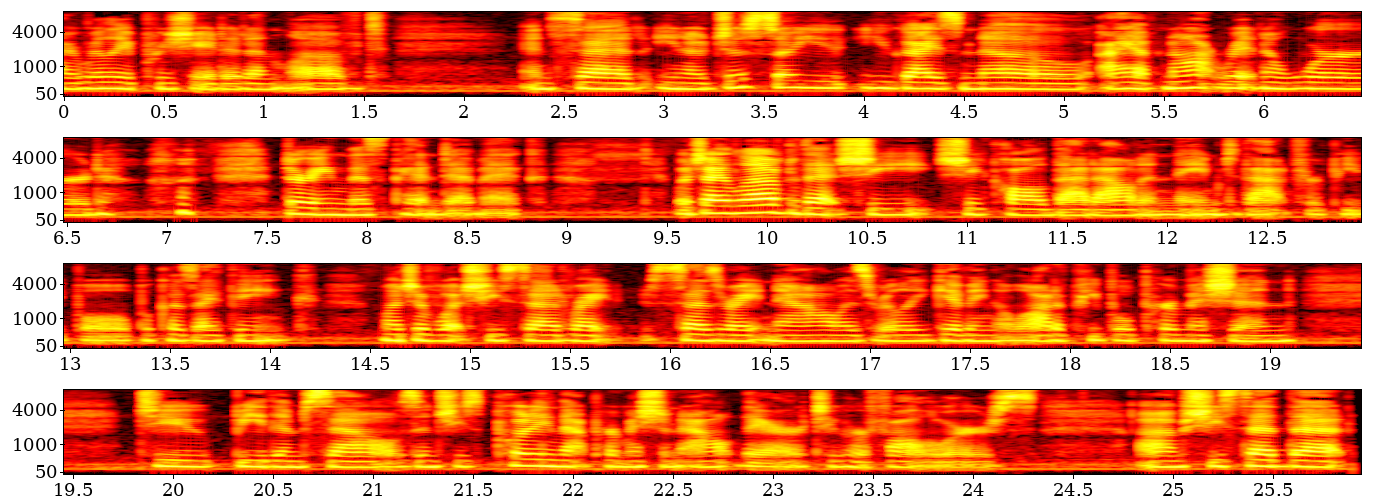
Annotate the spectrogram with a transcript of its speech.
I really appreciated and loved and said, you know, just so you, you guys know, I have not written a word during this pandemic which I loved that she she called that out and named that for people because I think much of what she said right says right now is really giving a lot of people permission to be themselves and she's putting that permission out there to her followers. Um, she said that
